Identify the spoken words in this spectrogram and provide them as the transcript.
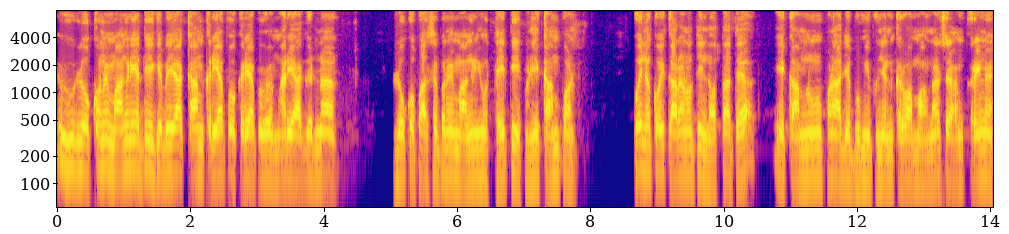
લોકોને માંગણી હતી કે ભાઈ આ કામ કરી આપો કરી આપો મારી આગળના લોકો પાસે પણ એ માંગણીઓ થઈ હતી, પણ એ કામ પણ કોઈ ને કોઈ કારણોથી નહોતા થયા. એ કામનું પણ આજે ભૂમિપૂજન કરવામાં આવનાર છે. આમ કરીને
